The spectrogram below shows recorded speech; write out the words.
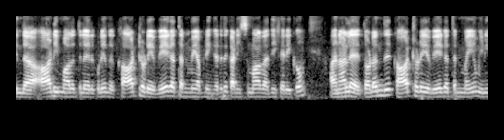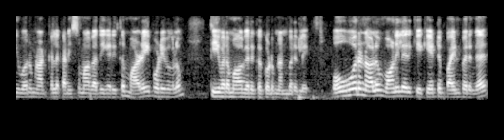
இந்த ஆடி மாதத்தில் இருக்கக்கூடிய இந்த காற்றுடைய வேகத்தன்மை அப்படிங்கிறது கணிசமாக அதிகரிக்கும். அதனால தொடர்ந்து காற்றுடைய வேகத்தன்மையும் இனி வரும் நாட்களில் கணிசமாக அதிகரித்து மழை பொழிவுகளும் தீவிரமாக இருக்கக்கூடும் நண்பர்களே. ஒவ்வொரு நாளும் வானிலை அறிக்கையை கேட்டு பயன்பெறுங்க.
